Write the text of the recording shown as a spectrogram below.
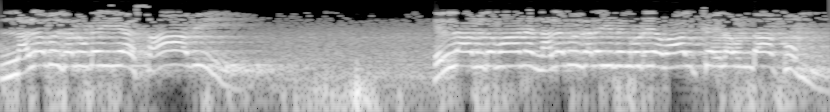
நலவுகளுடைய சாவி. எல்லா விதமான நலவுகளையும் எங்களுடைய வாழ்க்கையில உண்டாக்கும்.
